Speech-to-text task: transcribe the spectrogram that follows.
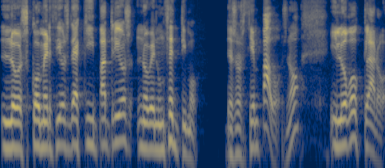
los comercios de aquí patrios no ven un céntimo de esos 100 pavos, ¿no? Y luego, claro,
